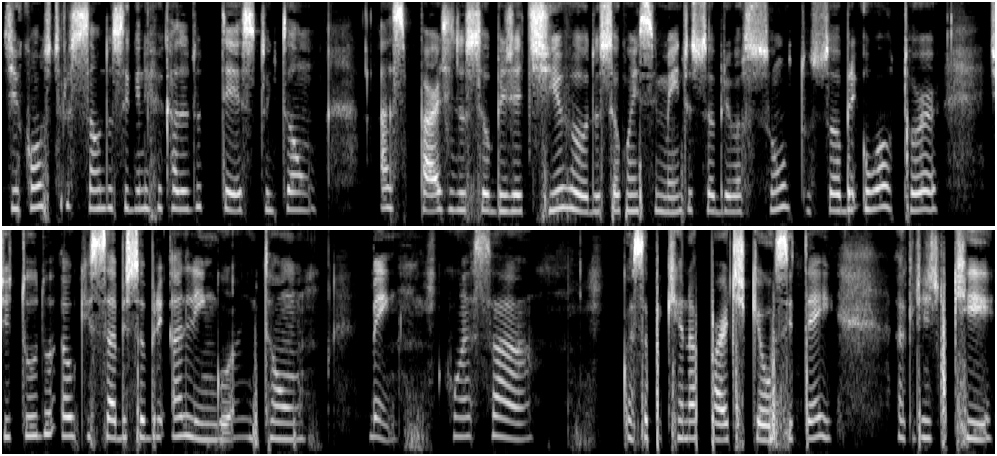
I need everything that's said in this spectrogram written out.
de construção do significado do texto. Então, as partes do seu objetivo, do seu conhecimento sobre o assunto, sobre o autor, de tudo é o que sabe sobre a língua. Então, bem, com essa com essa pequena parte que eu citei, acredito que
